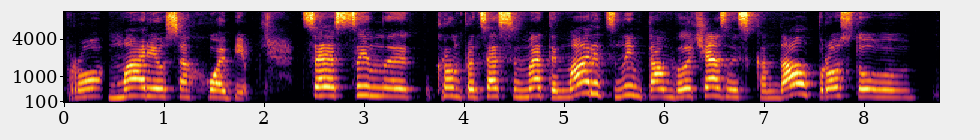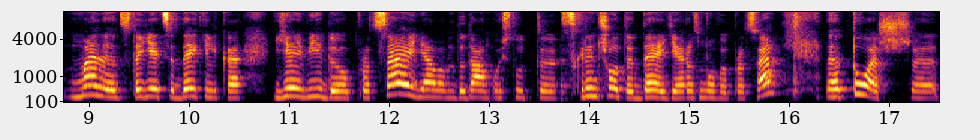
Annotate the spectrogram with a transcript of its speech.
про Маріуса Хобі. Це син е, кронпринцеси Мети Маріт, з ним там величезний скандал. Просто у мене здається декілька є відео про це. Я вам додам ось тут е, скріншоти, де є розмови про це. Е, Тож, е,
